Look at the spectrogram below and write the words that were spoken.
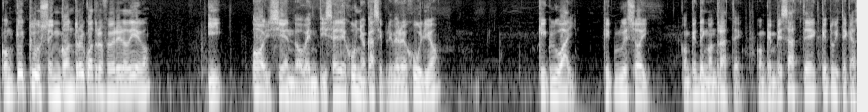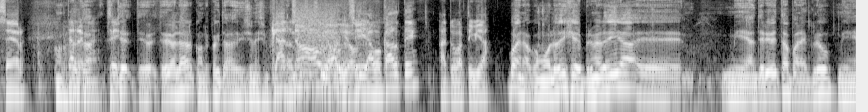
con qué club se encontró el 4 de febrero, Diego. Y hoy, siendo 26 de junio, casi 1 de julio, ¿qué club hay? ¿Qué club es hoy? ¿Con qué te encontraste? ¿Con qué empezaste? ¿Qué tuviste que hacer? Con Te respecto a- arrema- te, sí. te- te voy a hablar con respecto a las divisiones inferiores. Claro, No, sí, sí, obvio, obvio, Sí, obvio. abocarte a tu actividad. Bueno, como lo dije el primer día, eh, mi anterior etapa en el club, mi-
